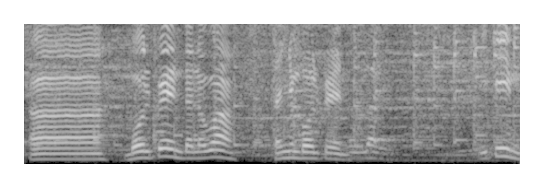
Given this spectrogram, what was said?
Ah, ballpen, dalawa. Saan yung ballpen? Kulay. Itim.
